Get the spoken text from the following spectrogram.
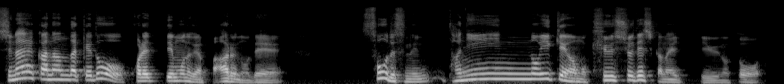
しなやかなんだけど、これっていうものがやっぱあるので、そうですね。他人の意見はもう吸収でしかないっていうのと、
